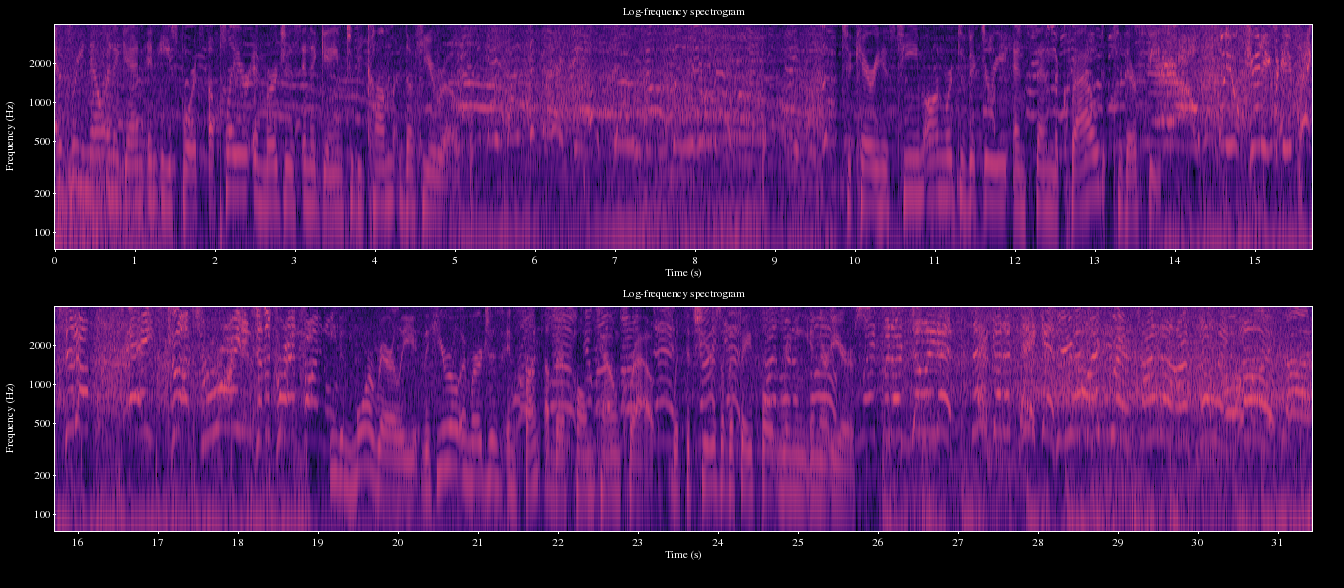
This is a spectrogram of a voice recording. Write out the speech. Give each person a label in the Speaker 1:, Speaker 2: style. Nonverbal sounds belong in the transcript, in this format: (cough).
Speaker 1: Every now and again in esports, a player emerges in a game to become the hero. To carry his team onward to victory and send the crowd to their feet.
Speaker 2: Are you kidding me? He picks it up! Ace clutch right into the grand final!
Speaker 1: Even more rarely, the hero emerges in front of their hometown crowd, with the cheers of the faithful ringing in their ears.
Speaker 2: Liquid are doing it! They're gonna take it! Team Liquid! China are going home!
